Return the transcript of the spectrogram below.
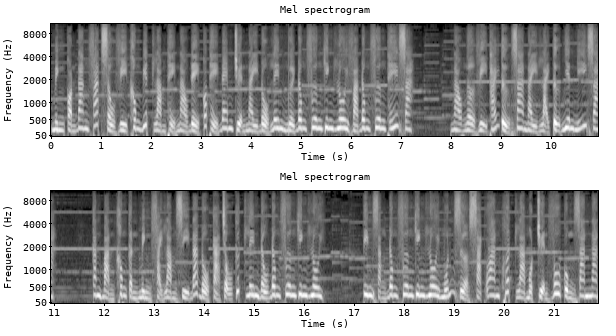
Mình còn đang phát sầu vì không biết làm thế nào để có thể đem chuyện này đổ lên người Đông Phương Kinh Lôi và Đông Phương Thế Gia. Nào ngờ vị thái tử gia này lại tự nhiên nghĩ ra. Căn bản không cần mình phải làm gì đã đổ cả chậu cứt lên đầu Đông Phương Kinh Lôi. Tin rằng Đông Phương Kinh Lôi muốn rửa sạch oan khuất là một chuyện vô cùng gian nan.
